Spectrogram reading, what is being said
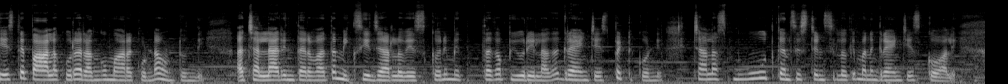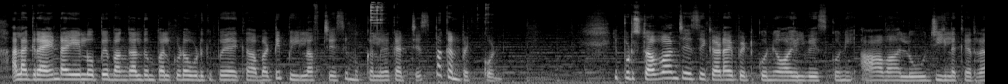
చేస్తే పాలకూర రంగు మారకుండా ఉంటుంది. ఆ చల్లారిన తర్వాత మిక్సీ జార్లో వేసుకొని మెత్తగా ప్యూరీలాగా గ్రైండ్ చేసి పెట్టుకోండి. చాలా స్మూత్ కన్సిస్టెన్సీలోకి మనం గ్రైండ్ చేసుకోవాలి. అలా గ్రైండ్ అయ్యేలోపే బంగాళదుంపలు కూడా ఉడికిపోయాయి కాబట్టి పీల్ ఆఫ్ చేసి ముక్కలుగా కట్ చేసి పక్కన పెట్టుకోండి. ఇప్పుడు స్టవ్ ఆన్ చేసి కడాయి పెట్టుకొని ఆయిల్ వేసుకొని ఆవాలు జీలకర్ర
